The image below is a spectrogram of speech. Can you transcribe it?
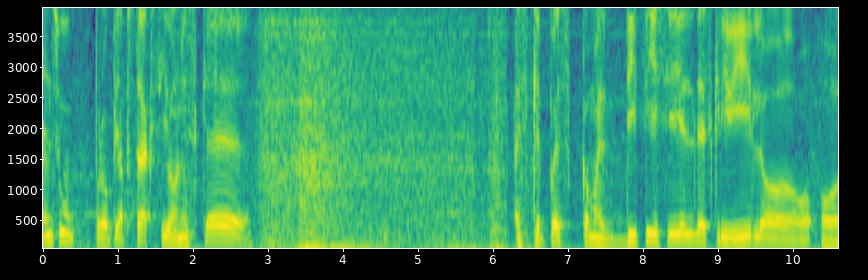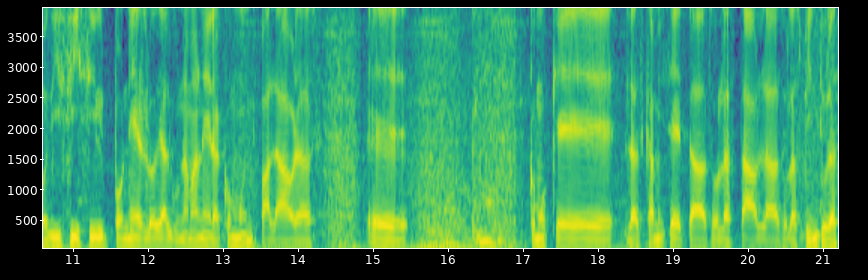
en su propia abstracción es que Es que pues como es difícil describirlo o, difícil ponerlo de alguna manera como en palabras, eh, como que las camisetas o las tablas o las pinturas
